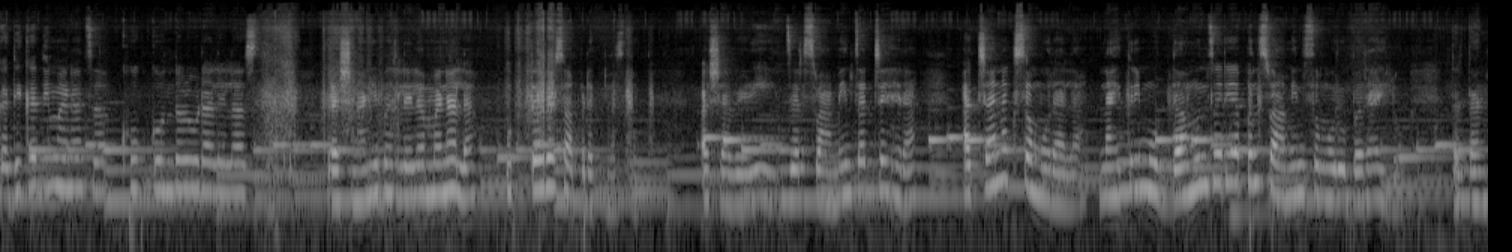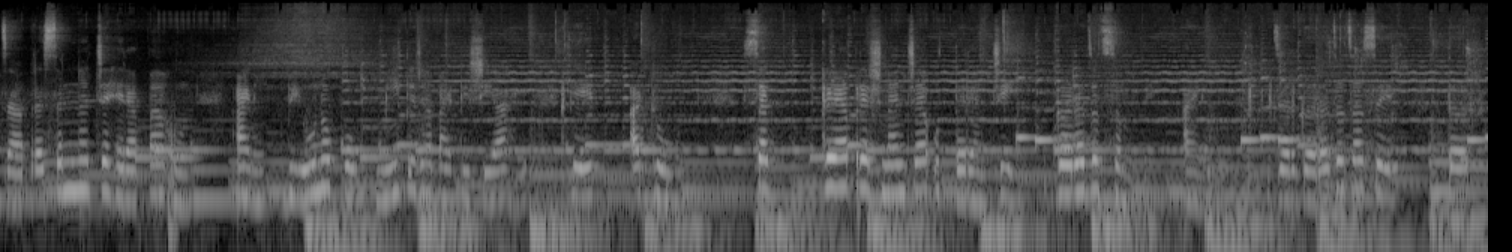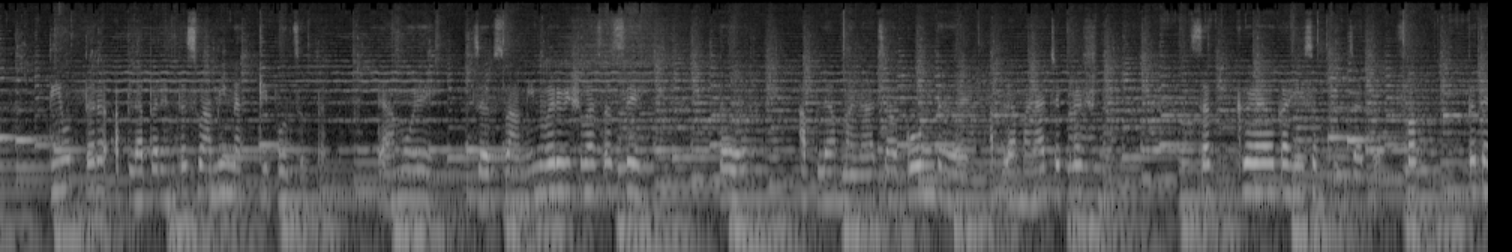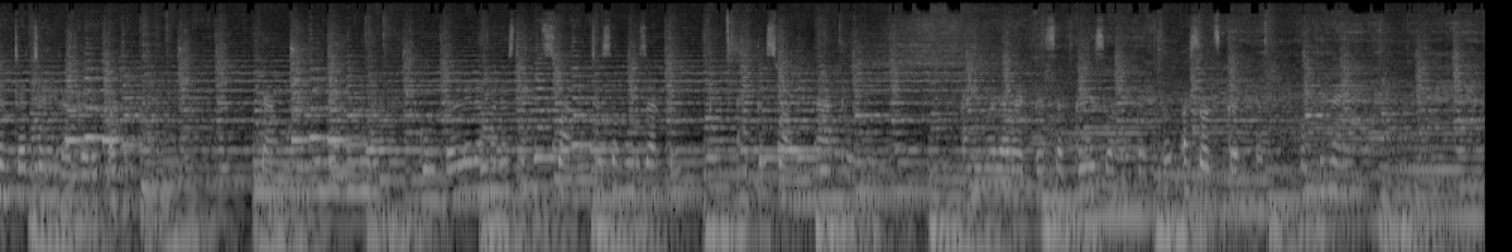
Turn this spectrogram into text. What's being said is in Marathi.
कधी कधी मनाचा खूप गोंधळ उडालेला असतो. प्रश्नांनी भरलेल्या मनाला उत्तरं सापडत नसतात. अशा वेळी जर स्वामींचा चेहरा अचानक समोर आला नाहीतरी मुद्दामून जरी आपण स्वामींसमोर उभं राहिलो तर त्यांचा प्रसन्न चेहरा पाहून आणि भिवू नको मी तुझ्या पाठीशी आहे हे आठवून सगळ्या प्रश्नांच्या उत्तरांची गरजच संपते. आणि जर गरजच असेल तर तर आपल्यापर्यंत स्वामी नक्की पोचवतात त्यामुळे जर स्वामींवर विश्वास असेल तर आपल्या मनाचा गोंधळ आपल्या मनाचे प्रश्न सगळं काही संपून जातं. फक्त त्यांच्या चेहऱ्याकडे पाहून. त्यामुळे मी नेहमी गोंधळलेल्या मनस्थितीत स्वामींच्या समोर जाते आणि तर स्वामींना आठवते. आणि मला वाटतं सगळे स्वामी फक्त असंच करतात. हो की नाही?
